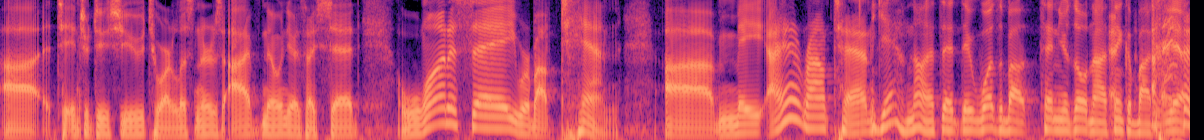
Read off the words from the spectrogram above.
uh, to introduce you to our listeners. I've known you, as I said, I want to say you were about 10. Uh, May I had around ten. Yeah, no, it, it, it was about ten years old. Now I think about it. Yeah,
